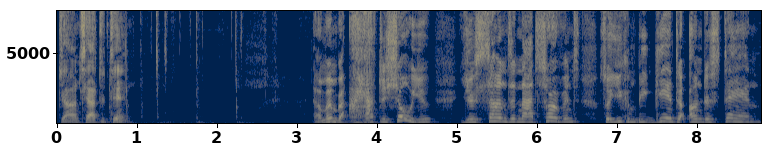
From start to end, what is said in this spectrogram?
John chapter 10. Now remember, I have to show you your sons are not servants so you can begin to understand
